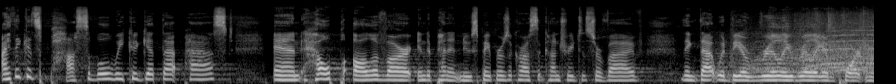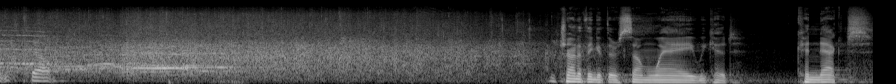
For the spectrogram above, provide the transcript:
I think it's possible we could get that passed and help all of our independent newspapers across the country to survive. I think that would be a really, really important bill. I'm trying to think if there's some way we could connect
